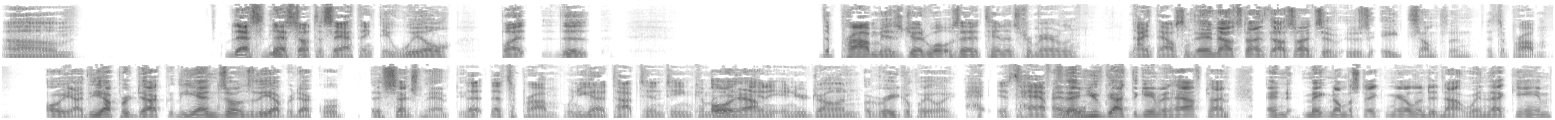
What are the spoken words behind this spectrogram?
Um, that's that's not to say I think they will, but the the problem is, Judd, what was that attendance for Maryland? Nine thousand. they announced nine thousand. It was eight something. That's a problem. Oh yeah, the upper deck, the end zones of the upper deck were essentially empty. That that's a problem when you got a top ten team coming Oh, in yeah. and, and you're drawn. Agree completely. It's half. And then you've got the game at halftime. And make no mistake, Maryland did not win that game.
